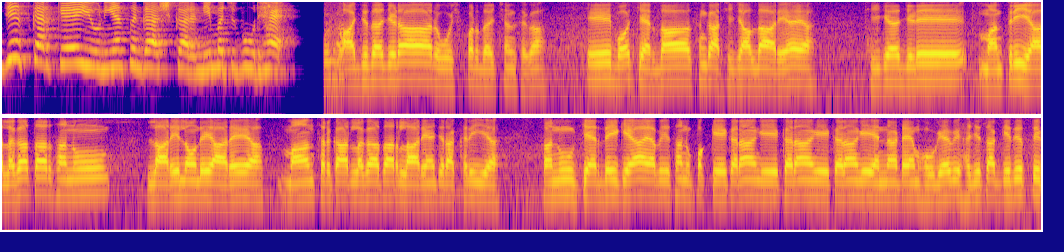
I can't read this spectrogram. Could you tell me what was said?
ਜਿਸ ਕਰਕੇ ਯੂਨੀਅਨ ਸੰਘਰਸ਼ ਕਰਨ ਲਈ ਮਜਬੂਰ ਹੈ। ਅੱਜ ਦਾ ਜਿਹੜਾ ਰੋਸ ਪ੍ਰਦਰਸ਼ਨ ਸੀਗਾ, ਇਹ ਬਹੁਤ ਚਿਰ ਦਾ ਸੰਘਰਸ਼ ਚੱਲਦਾ ਆ ਰਿਹਾ ਆ। ਠੀਕ ਹੈ, ਜਿਹੜੇ ਮੰਤਰੀ ਆ, ਲਗਾਤਾਰ ਸਾਨੂੰ ਲਾਰੇ ਲਾਉਂਦੇ ਆ ਰਹੇ ਆ, ਮਾਨ ਸਰਕਾਰ ਲਗਾਤਾਰ ਲਾਰਿਆਂ 'ਚ ਰੱਖ ਰਹੀ ਆ। ਸਾਨੂੰ ਚਿਰਦੇ ਕਿਹਾ ਆ ਵੀ ਸਾਨੂੰ ਪੱਕੇ ਕਰਾਂਗੇ ਕਰਾਂਗੇ ਕਰਾਂਗੇ, ਇੰਨਾ ਟਾਈਮ ਹੋ ਗਿਆ ਵੀ ਹਜੇ ਤੱਕ ਇਹਦੇ ਉੱਤੇ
